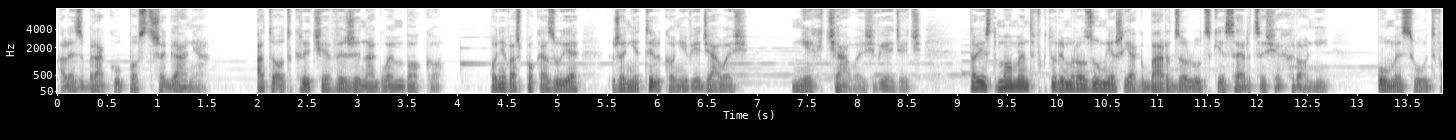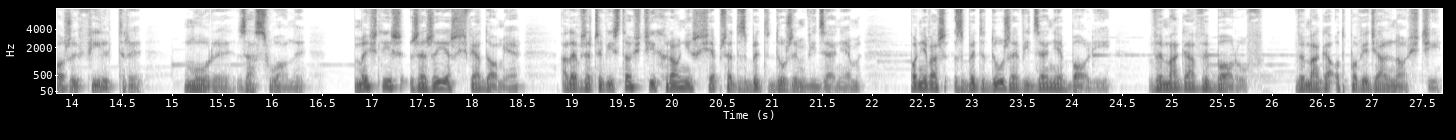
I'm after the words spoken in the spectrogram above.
ale z braku postrzegania. A to odkrycie wyżyna głęboko, ponieważ pokazuje, że nie tylko nie wiedziałeś, nie chciałeś wiedzieć. To jest moment, w którym rozumiesz, jak bardzo ludzkie serce się chroni. Umysł tworzy filtry, mury, zasłony. Myślisz, że żyjesz świadomie, ale w rzeczywistości chronisz się przed zbyt dużym widzeniem, ponieważ zbyt duże widzenie boli, wymaga wyborów, wymaga odpowiedzialności,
